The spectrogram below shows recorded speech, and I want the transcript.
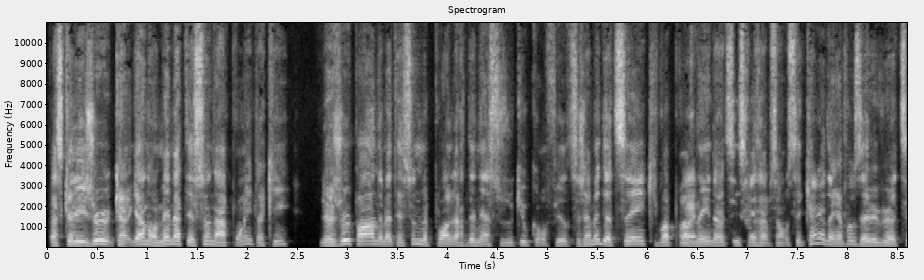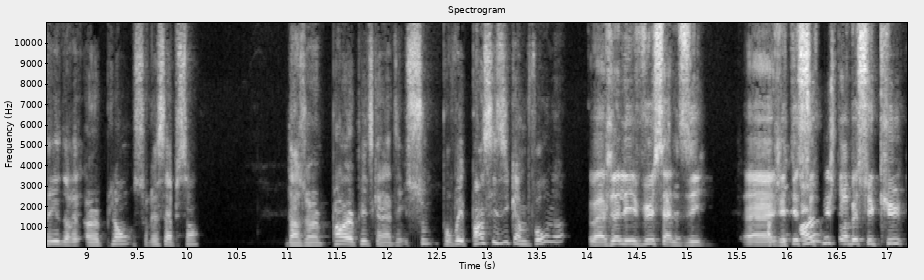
Parce que les jeux, quand, regarde, on met Matheson à la pointe, OK? Le jeu part de Matheson, mais pouvoir le redonner à Suzuki ou Caulfield. C'est jamais de tir qui va provenir d'un tir sur réception. C'est quand la dernière fois que vous avez vu un tir, de, un plomb sur réception dans un power play du Canadien? Pensez-y comme il faut, là. Ouais, je l'ai vu samedi. Euh, J'étais surpris, je suis tombé sur le cul.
